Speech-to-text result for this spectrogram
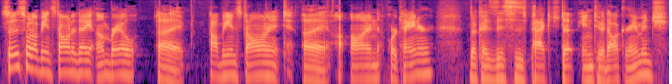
So this is what I'll be installing today, Umbrel uh, I'll be installing it uh, on Portainer because this is packaged up into a Docker image.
